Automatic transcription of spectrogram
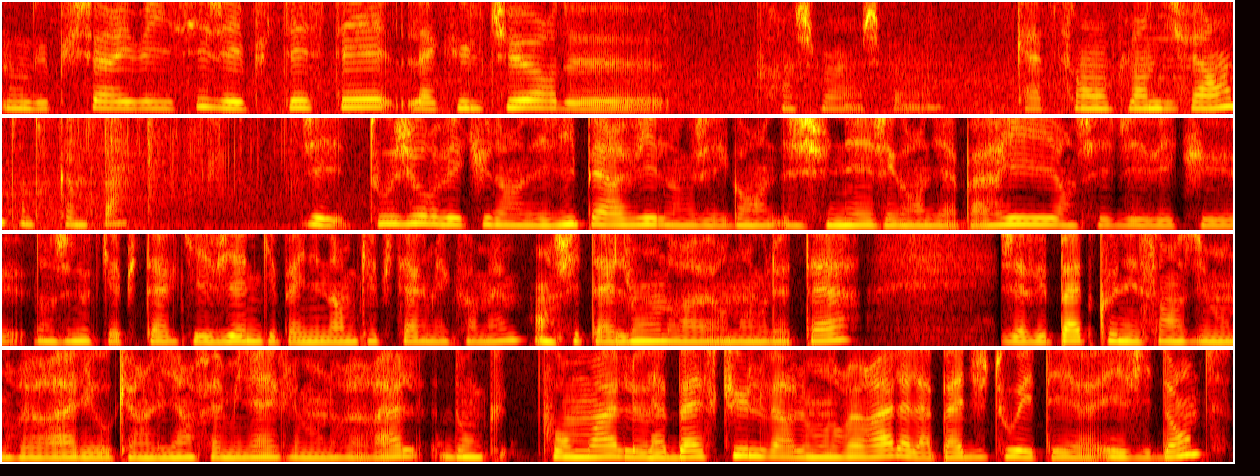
donc depuis que je suis arrivée ici, j'ai pu tester la culture de, franchement, je sais pas 400 plantes différentes, un truc comme ça. J'ai toujours vécu dans des hyper-villes. Donc j'ai grandi, je suis née, j'ai grandi à Paris. Ensuite, j'ai vécu dans une autre capitale qui est Vienne, qui n'est pas une énorme capitale, mais quand même. Ensuite, à Londres, euh, en Angleterre. J'avais pas de connaissance du monde rural et aucun lien familial avec le monde rural. Donc pour moi, la bascule vers le monde rural, elle n'a pas du tout été euh, évidente.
